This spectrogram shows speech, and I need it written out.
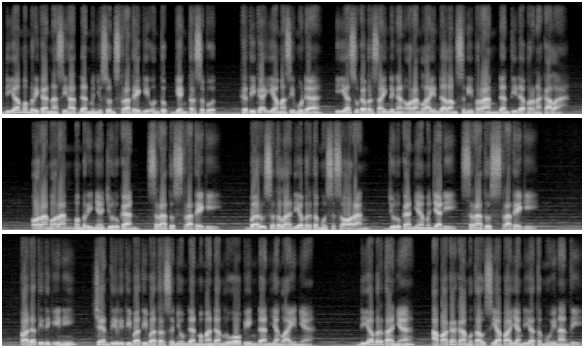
Dia memberikan nasihat dan menyusun strategi untuk geng tersebut. Ketika ia masih muda, ia suka bersaing dengan orang lain dalam seni perang dan tidak pernah kalah. Orang-orang memberinya julukan, 100 strategi. Baru setelah dia bertemu seseorang, julukannya menjadi, 100 strategi. Pada titik ini, Chen Tili tiba-tiba tersenyum dan memandang Luo Ping dan yang lainnya. Dia bertanya, apakah kamu tahu siapa yang dia temui nanti?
